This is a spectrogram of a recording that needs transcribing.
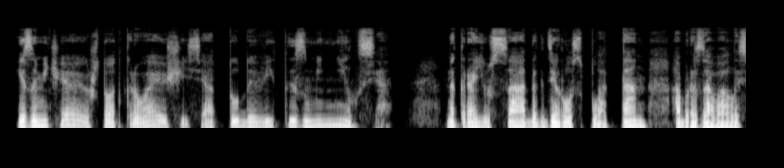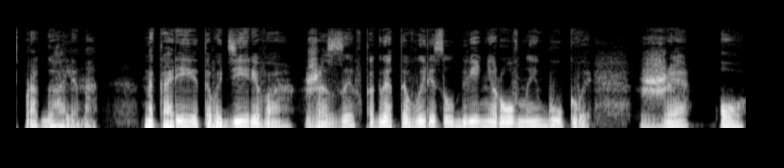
и замечаю, что открывающийся оттуда вид изменился. На краю сада, где рос платан, образовалась прогалина — на коре этого дерева Жозеф когда-то вырезал две неровные буквы «Ж-О».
